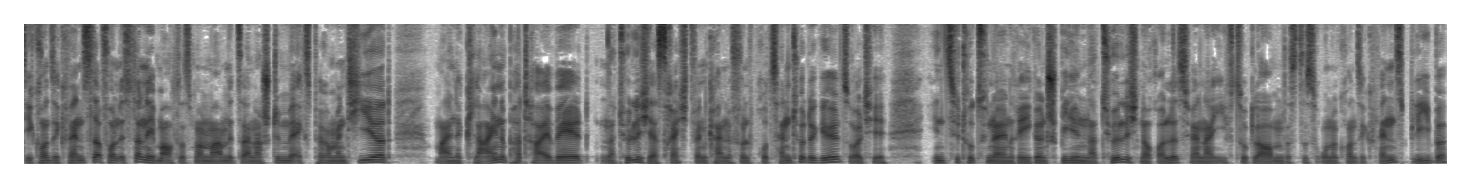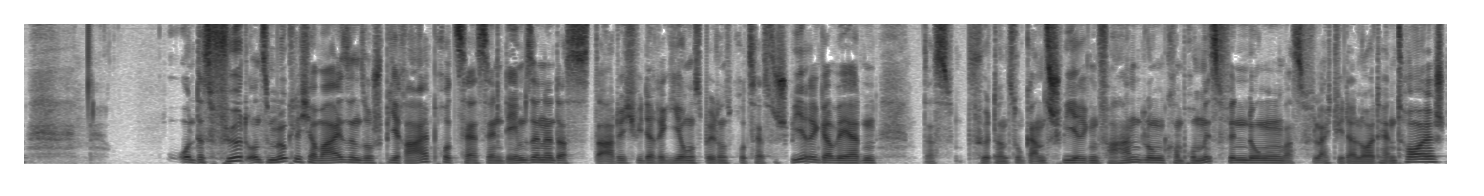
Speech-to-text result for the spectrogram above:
die Konsequenz davon ist dann eben auch, dass man mal mit seiner Stimme experimentiert, mal eine kleine Partei wählt. Natürlich erst recht, wenn keine 5%-Hürde gilt. Solche institutionellen Regeln spielen natürlich eine Rolle. Es wäre naiv zu glauben, dass das ohne Konsequenz bliebe. Und das führt uns möglicherweise in so Spiralprozesse in dem Sinne, dass dadurch wieder Regierungsbildungsprozesse schwieriger werden. Das führt dann zu ganz schwierigen Verhandlungen, Kompromissfindungen, was vielleicht wieder Leute enttäuscht,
